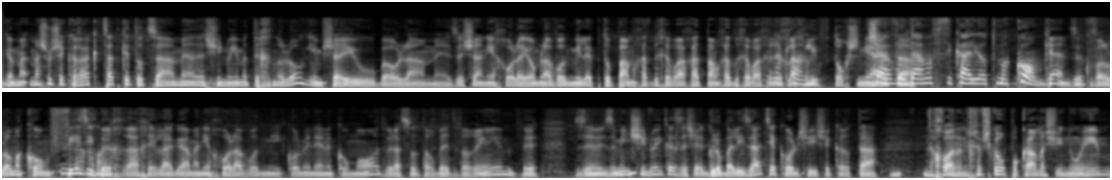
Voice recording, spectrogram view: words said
גם משהו שקרה קצת כתוצאה מהשינויים הטכנולוגיים שהיו בעולם. אה, זה שאני יכול היום לעבוד מלפטופ פעם אחת בחברה אחת, פעם אחת בחברה אחרת, נכון. להחליף תוך שנייה את ה... שהעבודה מפסיקה להיות מקום. כן, זה כבר לא מקום פיזי נכון. בהכרח, אלא גם אני יכול לעבוד מכל מיני מקומות ולעשות הרבה דברים, וזה זה מין שינוי כזה, ש- גלובליזציה כלשהי שקרתה. נכון, אני חושב שקרו פה כמה שינויים,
